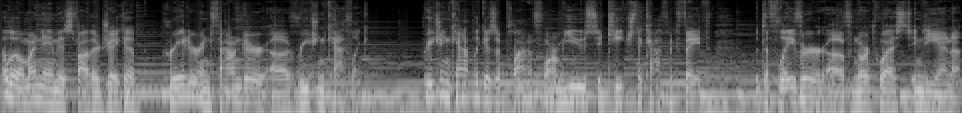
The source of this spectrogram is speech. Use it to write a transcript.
Hello, my name is Father Jacob, creator and founder of Region Catholic. Region Catholic is a platform used to teach the Catholic faith with the flavor of Northwest Indiana,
